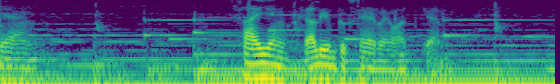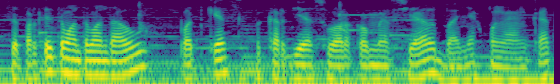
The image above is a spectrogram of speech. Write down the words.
yang sayang sekali untuk saya lewatkan. Seperti teman-teman tahu, podcast Pekerja Suara Komersial banyak mengangkat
